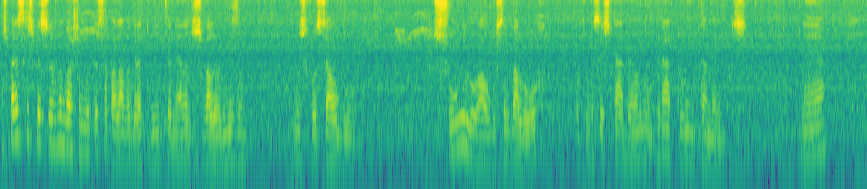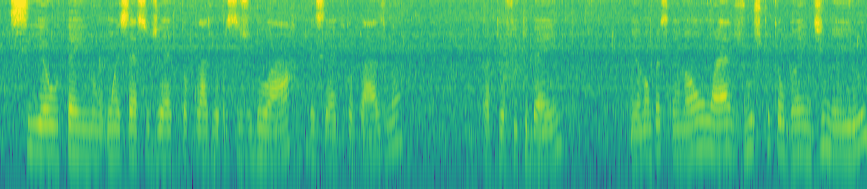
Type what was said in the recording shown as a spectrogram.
Mas parece que as pessoas não gostam muito dessa palavra gratuita, né? elas desvalorizam como se fosse algo chulo, algo sem valor, porque você está dando gratuitamente. Né? Se eu tenho um excesso de ectoplasma, eu preciso doar esse ectoplasma para que eu fique bem. Eu não, eu não é justo que eu ganhe dinheiro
